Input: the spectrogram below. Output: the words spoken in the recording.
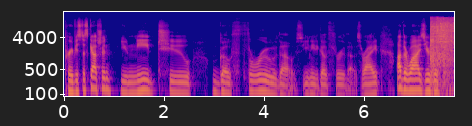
previous discussion. You need to go through those. You need to go through those, right? Otherwise, you're just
